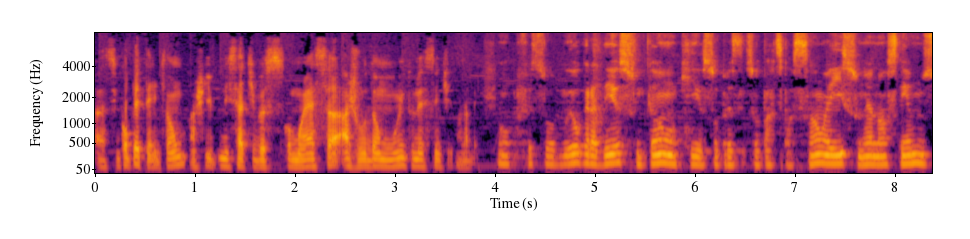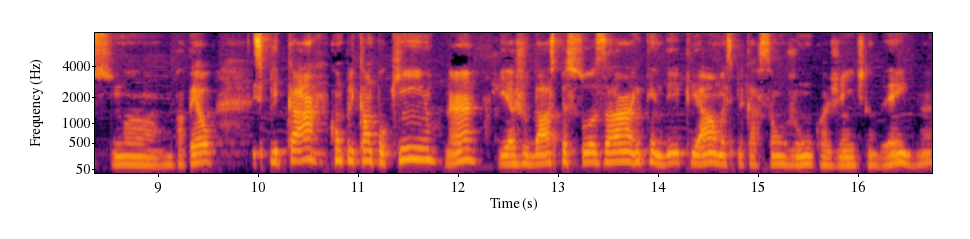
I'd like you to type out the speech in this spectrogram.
assim competente. Então, acho que iniciativas como essa ajudam muito nesse sentido. Parabéns. Bom, professor, eu agradeço então que a sua, sua participação é isso, né? Nós temos uma, um papel explicar, complicar um pouquinho, né? E ajudar as pessoas a entender, criar uma explicação junto com a gente também, né?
